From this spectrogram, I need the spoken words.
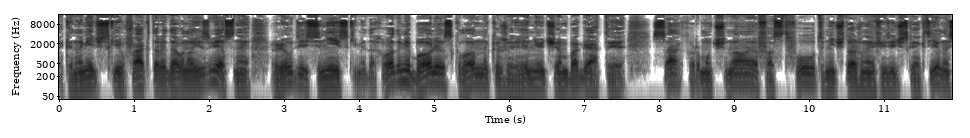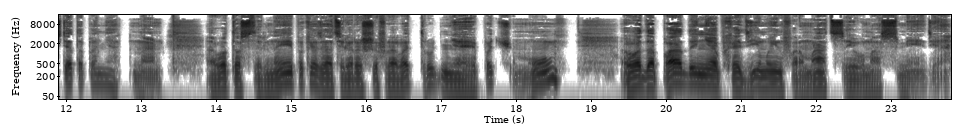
Экономические факторы давно известны. Люди с низкими доходами более склонны к ожирению, чем богатые. Сахар, мучное, фастфуд, ничтожная физическая активность — это понятно. А вот остальные показатели расшифровать труднее. Почему? Водопады необходимой информации в масс-медиа.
